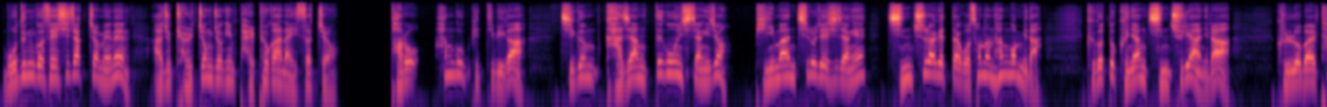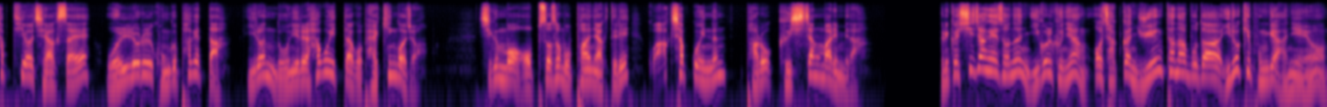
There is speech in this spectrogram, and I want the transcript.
모든 것의 시작점에는 아주 결정적인 발표가 하나 있었죠. 바로 한국 BTV가 지금 가장 뜨거운 시장이죠. 비만 치료제 시장에 진출하겠다고 선언한 겁니다. 그것도 그냥 진출이 아니라 글로벌 탑티어 제약사에 원료를 공급하겠다. 이런 논의를 하고 있다고 밝힌 거죠. 지금 뭐 없어서 못 파는 약들이 꽉 잡고 있는 바로 그 시장 말입니다. 그러니까 시장에서는 이걸 그냥 어 잠깐 유행타나 보다 이렇게 본 게 아니에요.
